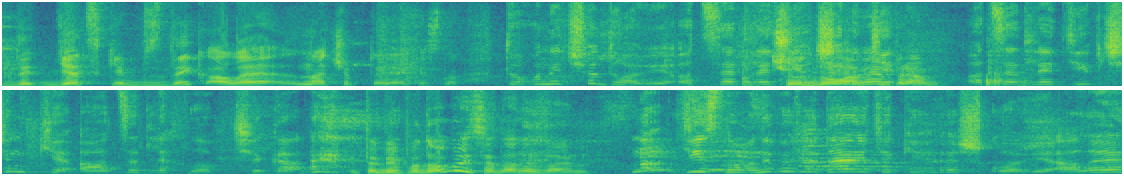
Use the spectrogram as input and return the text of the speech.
Д- Дєцький бздик, але начебто якісно. То вони чудові. Оце для Чудові дівчинки. прям? Оце для дівчинки, а оце для хлопчика. Тобі подобається, да, дизайн? Ну, дійсно, вони виглядають як іграшкові, але,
